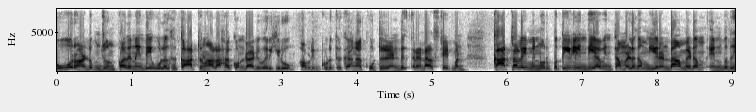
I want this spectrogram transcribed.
ஒவ்வொரு ஆண்டும் ஜூன் பதினைந்தை உலக காற்று நாளாக கொண்டாடி வருகிறோம் அப்படின்னு கொடுத்துருக்காங்க. கூற்று ரெண்டு ரெண்டாவது ஸ்டேட்மெண்ட் காற்றாலை மின் உற்பத்தியில் இந்தியாவின் தமிழகம் இரண்டாம் இடம் என்பது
